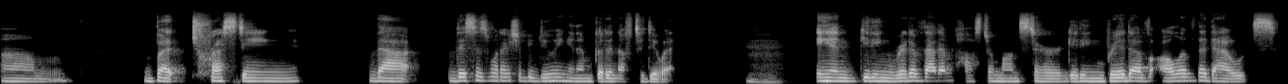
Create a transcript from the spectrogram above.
Um, but trusting that this is what I should be doing and I'm good enough to do it. Mm-hmm. And getting rid of that imposter monster, getting rid of all of the doubts,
